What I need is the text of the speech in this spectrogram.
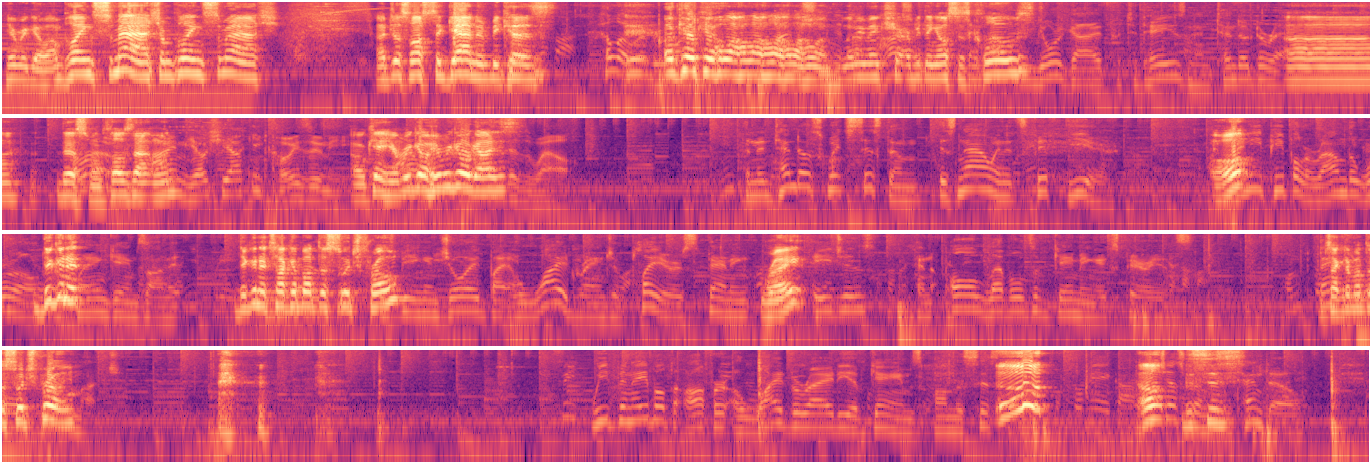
here we go. I'm playing Smash, I'm playing Smash. I just lost to Ganon because... Hello, Okay, okay, hold on, hold on, hold on, hold on. Let me make sure everything else is closed. Your guide for today's Nintendo Direct. Uh, this one, close that one. I'm. Yoshiaki Koizumi. Okay, here we go, here we go, guys. As well. the Nintendo Switch system is now in its fifth year. Oh, Many people around the world They're gonna- playing games on it. they're gonna talk about the Switch Pro? being enjoyed by a wide range of players spanning Right? ages and all levels of gaming experience. Thank talking about the Switch Pro. We've been able to offer a wide variety of games on the system. Oh, oh this is Nintendo,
